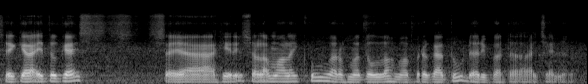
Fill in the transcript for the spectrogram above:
Saya kira itu guys. Saya akhiri. Assalamualaikum warahmatullahi wabarakatuh dari Badara Channel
